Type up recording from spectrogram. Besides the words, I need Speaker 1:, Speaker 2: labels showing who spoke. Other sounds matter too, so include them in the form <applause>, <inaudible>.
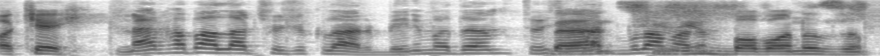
Speaker 1: Okey.
Speaker 2: Merhabalar çocuklar. Benim adım. Çocuk
Speaker 1: Ben
Speaker 2: ad bulamadım.
Speaker 1: sizin babanızım.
